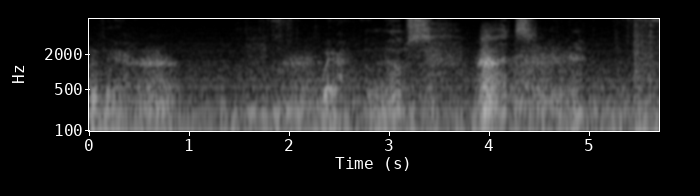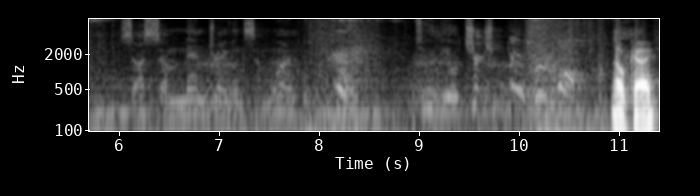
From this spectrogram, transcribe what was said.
Moving her. Where? Who knows? But later, saw some men dragging someone to the old church. Okay.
